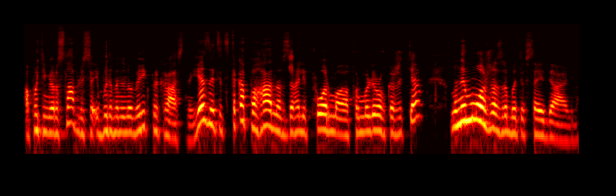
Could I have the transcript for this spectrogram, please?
а потім я розслаблюся, і буде мене новий рік прекрасний. Я здається, це така погана взагалі форма, формулювання життя. Ну не можна зробити все ідеально.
